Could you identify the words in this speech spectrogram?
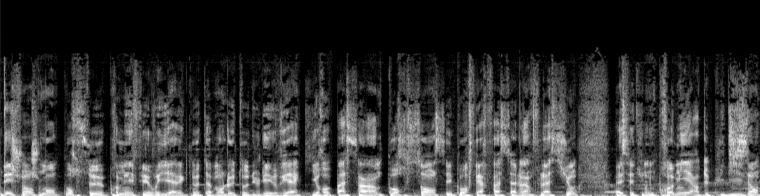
Des changements pour ce 1er février avec notamment le taux du livret qui repasse à 1%. C'est pour faire face à l'inflation. C'est une première depuis 10 ans.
